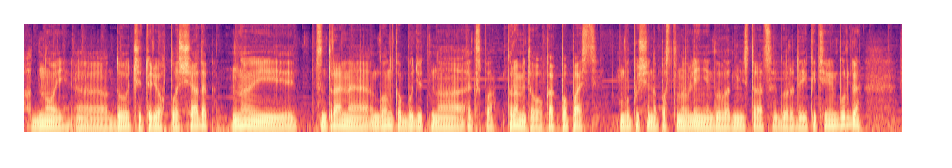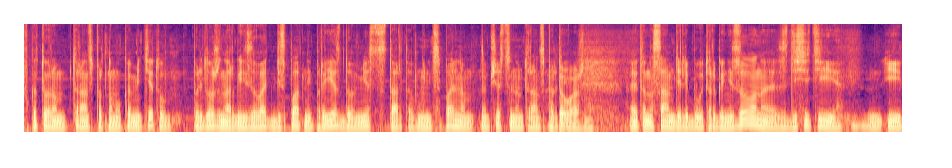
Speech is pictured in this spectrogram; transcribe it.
одной э, до четырех площадок. Ну и центральная гонка будет на Экспо. Кроме того, как попасть выпущено постановление главы администрации города Екатеринбурга, в котором транспортному комитету предложено организовать бесплатный проезд до мест старта в муниципальном общественном транспорте. Это важно. Это на самом деле будет организовано с 10 и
